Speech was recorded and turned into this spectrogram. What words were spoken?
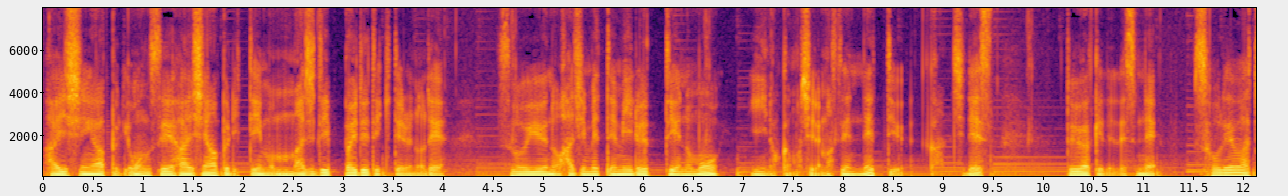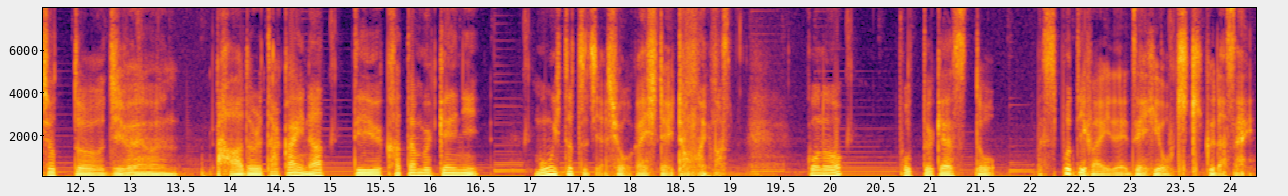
配信アプリ、音声配信アプリって今マジでいっぱい出てきてるので、そういうのを始めてみるっていうのもいいのかもしれませんねっていう感じです。というわけでですね、それはちょっと自分ハードル高いなっっていう方向けにもう一つじゃあ紹介したいと思います。このポッドキャスト、Spotify でぜひお聴きください。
